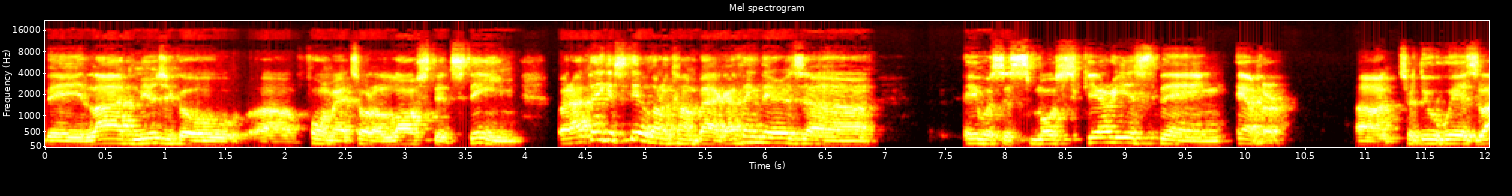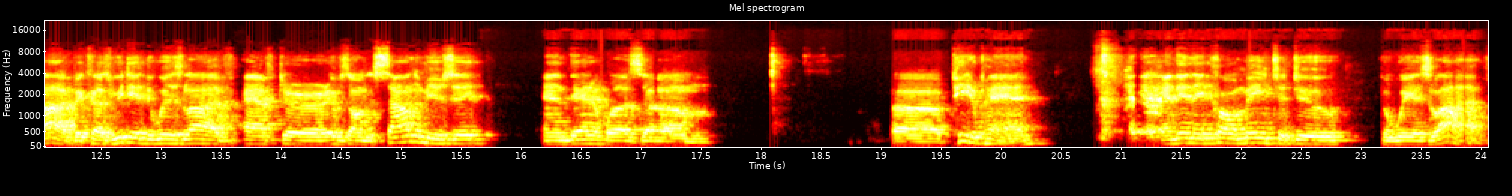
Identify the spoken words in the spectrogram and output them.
the, live musical uh, format sort of lost its steam, but I think it's still going to come back. I think there's, uh, it was the most scariest thing ever uh, to do Wiz Live because we did the Wiz Live after it was on the Sound of Music, and then it was um, uh, Peter Pan, and then they called me to do the Wiz Live.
